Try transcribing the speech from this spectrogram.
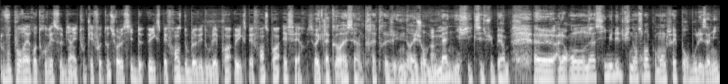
Vous pourrez retrouver ce bien et toutes les photos sur le site de EXP France, www.expfrance.fr. C'est vrai que la Corée, c'est un très, très, une région hein magnifique, c'est superbe. Euh, alors, on a simulé le financement comme on le fait pour vous, les amis,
